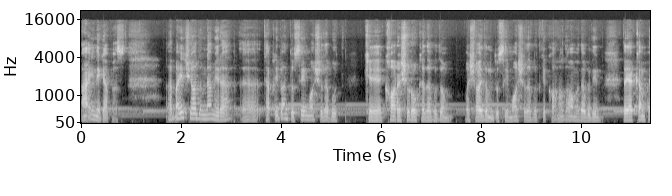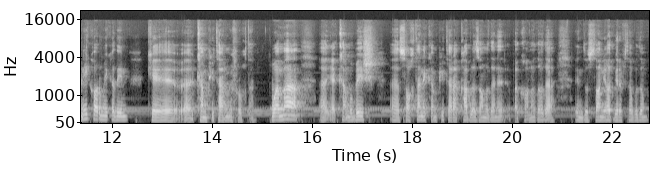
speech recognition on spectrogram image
عین گپ هست. من هیچ یادم نمیره تقریبا دو سه ماه شده بود که کار شروع کرده بودم و شاید دو سه ماه شده بود که کانادا آمده بودیم. در یک کمپانی کار می‌کردیم که کامپیوتر میفروختن. و ما یک کم و بیش ساختن کامپیوتر قبل از آمدن به کانادا در هندوستان یاد گرفته بودم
